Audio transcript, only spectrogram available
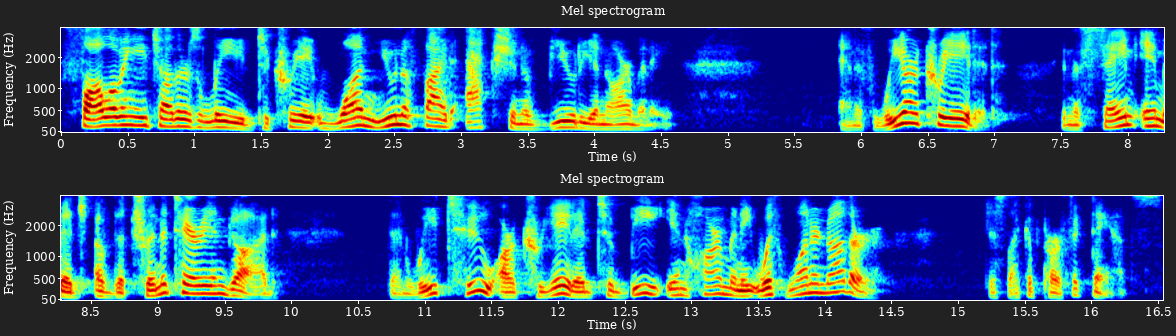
following each other's lead to create one unified action of beauty and harmony. And if we are created in the same image of the Trinitarian God, then we too are created to be in harmony with one another, just like a perfect dance.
